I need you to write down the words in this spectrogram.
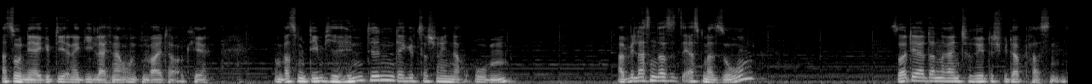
Achso, ne, er gibt die Energie gleich nach unten weiter, okay. Und was mit dem hier hinten? Der gibt es wahrscheinlich nach oben. Aber wir lassen das jetzt erstmal so. Sollte ja dann rein theoretisch wieder passen.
